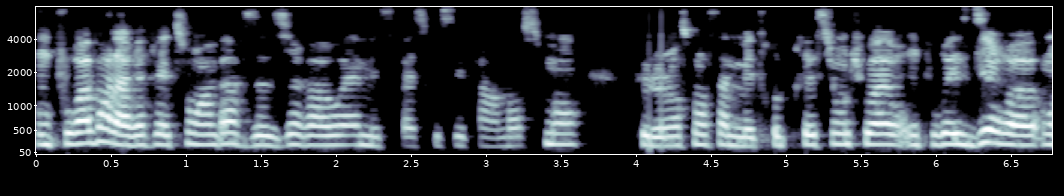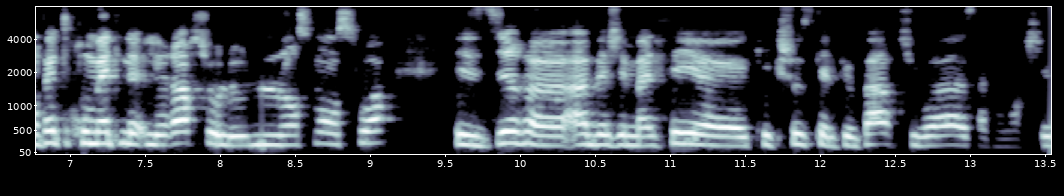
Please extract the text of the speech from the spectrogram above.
on pourrait avoir la réflexion inverse de se dire, ah ouais, mais c'est parce que c'est fait un lancement, que le lancement, ça me met trop de pression, tu vois. On pourrait se dire, euh, en fait, remettre l'erreur sur le, lancement en soi et se dire, euh, ah ben j'ai mal fait quelque chose quelque part, tu vois, ça peut marcher,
